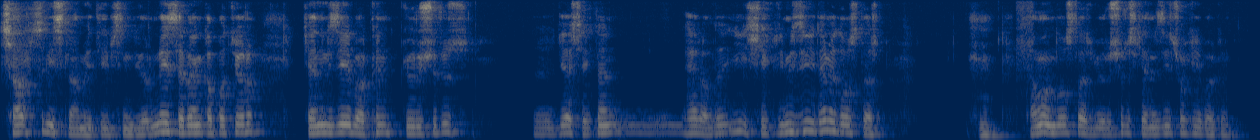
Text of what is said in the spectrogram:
Çarpsın İslamiyet hepsini diyorum. Neyse ben kapatıyorum. Kendinize iyi bakın. Görüşürüz. Ee, Gerçekten e, herhalde iyi. Şeklimiz iyi değil mi dostlar? tamam dostlar görüşürüz. Kendinize çok iyi bakın.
